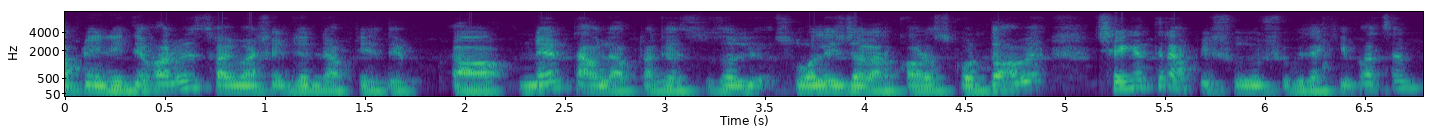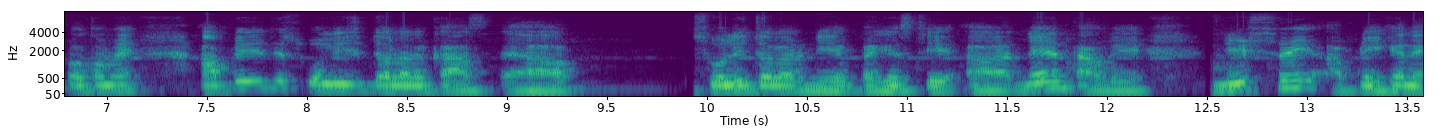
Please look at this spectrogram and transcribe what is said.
আপনি নিতে পারবেন। ছয় মাসের জন্য আপনি যদি নেন, তাহলে আপনাকে চুয়াল্লিশ ডলার খরচ করতে হবে। সেক্ষেত্রে আপনি সুযোগ সুবিধা কি পাচ্ছেন? প্রথমে আপনি যদি চুয়াল্লিশ ডলার কাজ চল্লিশ ডলার নিয়ে প্যাকেজটি নেন, তাহলে নিশ্চয়ই আপনি এখানে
